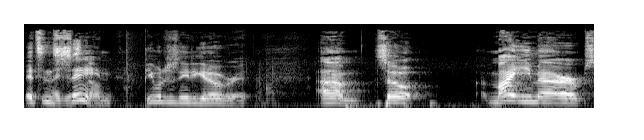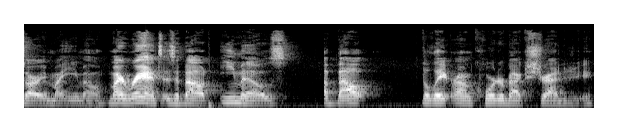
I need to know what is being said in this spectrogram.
It's insane. People just need to get over it. Um, so my email, or sorry, my email, my rant is about emails about the late round quarterback strategy.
